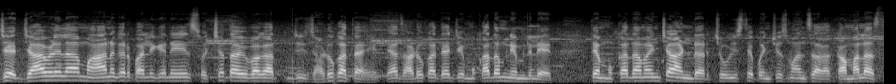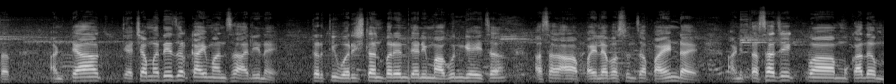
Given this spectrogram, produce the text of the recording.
जे ज्या वेळेला महानगरपालिकेने स्वच्छता विभागात जी झाडूखातं आहे त्या झाडूखात्यात जे मुकादम नेमलेले आहेत त्या मुकादमांच्या अंडर चोवीस ते पंचवीस माणसं कामाला असतात. आणि त्या त्याच्यामध्ये जर काही माणसं आली नाही तर ती वरिष्ठांपर्यंत त्यांनी मागून घ्यायचं असा पहिल्यापासूनचा पायंडा आहे. आणि तसाच एक मुकादम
